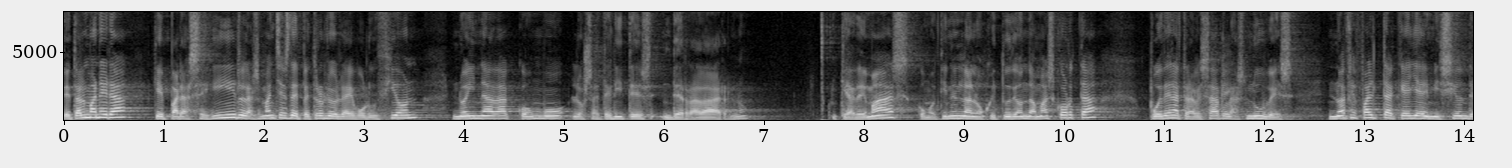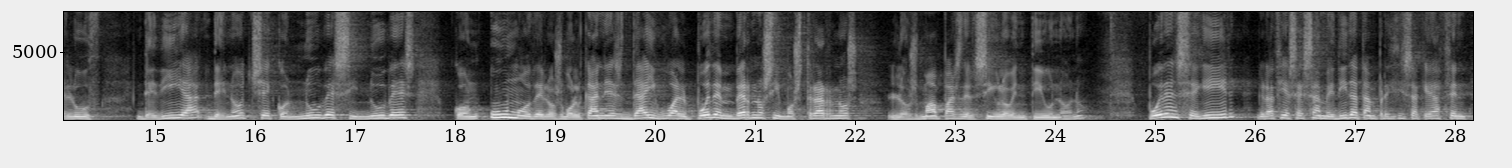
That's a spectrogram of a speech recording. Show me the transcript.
De tal manera que para seguir las manchas de petróleo la evolución no hay nada como los satélites de radar, que además, como tienen la longitud de onda más corta, pueden atravesar las nubes. No hace falta que haya emisión de luz, de día, de noche, con nubes, sin nubes, con humo de los volcanes, da igual, pueden vernos y mostrarnos los mapas del siglo XXI. ¿no? Pueden seguir, gracias a esa medida tan precisa que hacen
